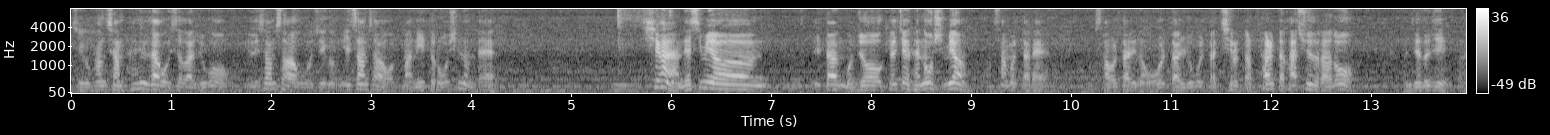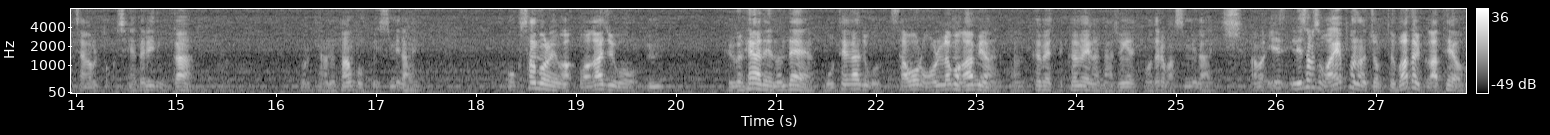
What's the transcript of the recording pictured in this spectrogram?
지금 한참 행사하고 있어가지고 1, 2, 3, 4하고 지금 1, 3, 4하고 많이 들어오시는데 음, 시간 안 됐으면 일단 먼저 결제를 해놓으시면 3월달에 4월달이나 5월달, 6월달, 7월달, 8월달 가시더라도 언제든지 작업을 똑같이 해드리니까 그렇게 하는 방법도 있습니다. 꼭 3월에 와, 와가지고 음, 그걸 해야 되는데 못 해가지고 4월 5월 넘어가면 어, 금액, 금액은 나중에 보도록 받습니다. 아마 1, 2, 3, 4 와이퍼는 좀 더 받을 것 같아요.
